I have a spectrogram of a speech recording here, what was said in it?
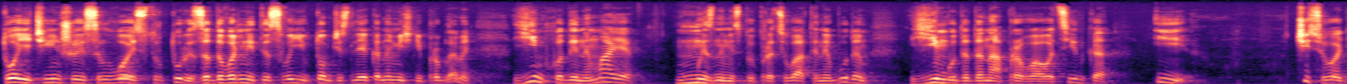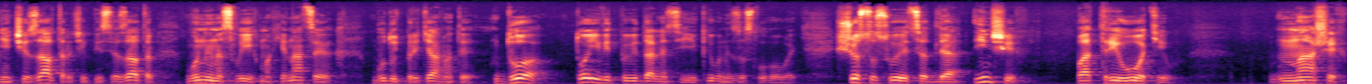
тої чи іншої силової структури задовольнити свої, в тому числі економічні проблеми, їм ходи немає. Ми з ними співпрацювати не будемо. Їм буде дана права оцінка, і чи сьогодні, чи завтра, чи післязавтра вони на своїх махінаціях будуть притягнуті до тої відповідальності, яку вони заслуговують. Що стосується для інших патріотів, наших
